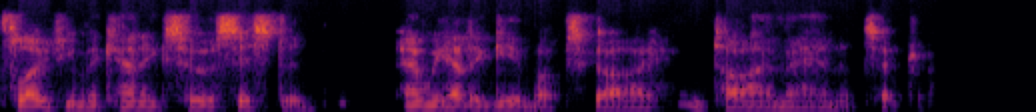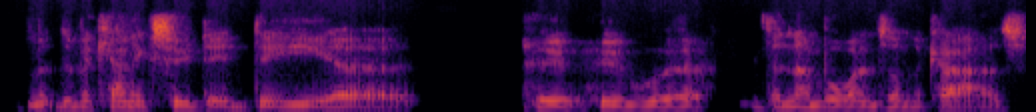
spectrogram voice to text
floating mechanics who assisted, and we had a gearbox guy, tire man, etc. The mechanics who did the uh, who who were the number ones on the cars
